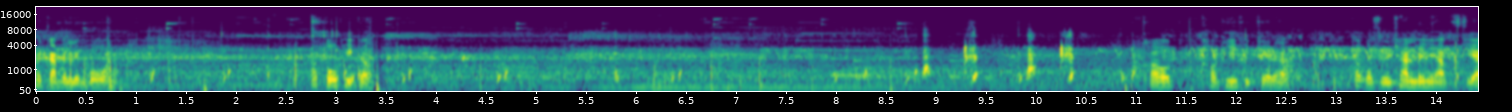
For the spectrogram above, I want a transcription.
ครับอัพให้กลายเป็นเรนโบว์นะครับเอาตู้ผิดเถอะเข้าเข้าที่ผิดเฉยแล้วครับ ถ้ากดฟิวชั่นเป็นไงครับ เสีย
